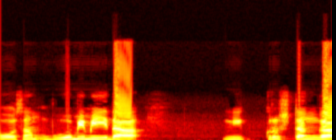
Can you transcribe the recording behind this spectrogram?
కోసం భూమి మీద నికృష్టంగా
